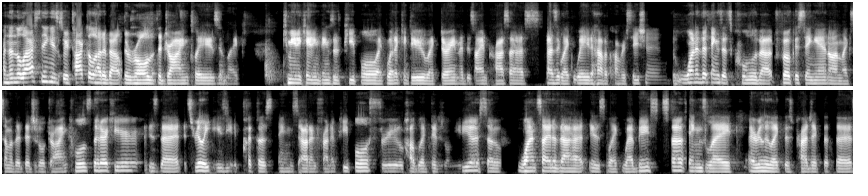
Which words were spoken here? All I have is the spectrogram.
And then the last thing is we talked a lot about the role that the drawing plays in like communicating things with people, like what it can do like during the design process as a like way to have a conversation. One of the things that's cool about focusing in on like some of the digital drawing tools that are here is that it's really easy to put those things out in front of people through public digital media. So one side of that is like web-based stuff. Things like i really like this project that the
